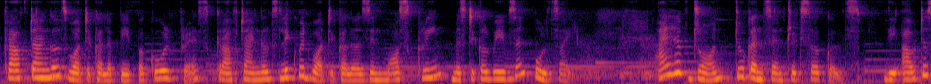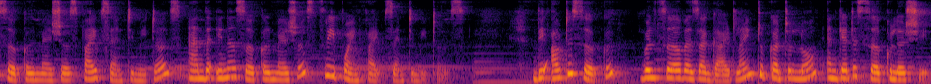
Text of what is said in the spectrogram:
Craftangles watercolor paper cold press, Craftangles liquid watercolors in moss green, mystical waves and poolside. I have drawn two concentric circles. The outer circle measures 5 centimeters and the inner circle measures 3.5 centimeters. The outer circle will serve as a guideline to cut along and get a circular shape.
